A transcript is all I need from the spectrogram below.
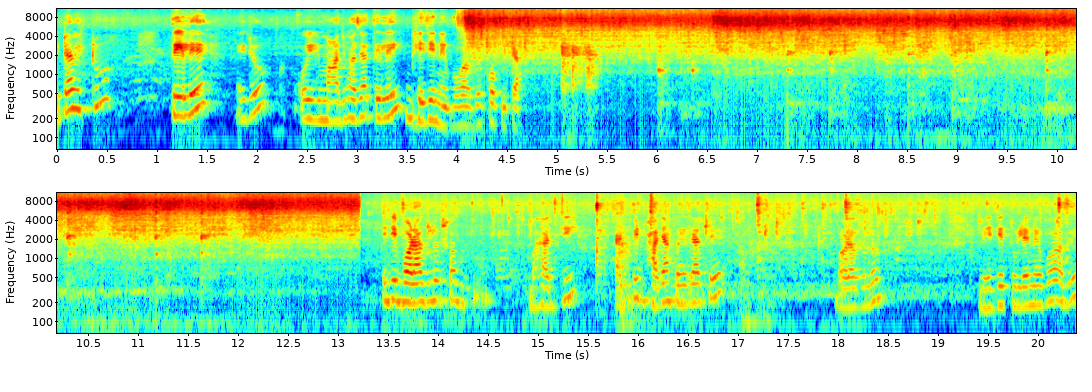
এটা একটু তেলে এই যে ওই মাছ ভাজা তেলেই ভেজে নেব আগে কপিটা। এই যে বড়াগুলো সব ভাজি। এক পিঠ ভাজা হয়ে গেছে। বড়াগুলো ভেজে তুলে নেব আগে।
